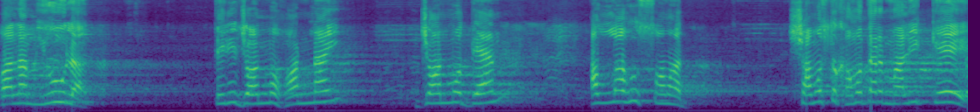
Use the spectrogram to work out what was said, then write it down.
ওয়ালাম ইউলাদ। তিনি জন্ম হন নাই, জন্ম দেন আল্লাহু সমাদ। সমস্ত ক্ষমতার মালিক কে?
